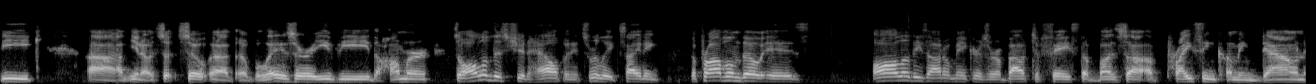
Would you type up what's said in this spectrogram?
the um, you know, so, so uh, the Blazer EV, the Hummer. So all of this should help, and it's really exciting. The problem, though, is all of these automakers are about to face the buzzsaw of pricing coming down.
